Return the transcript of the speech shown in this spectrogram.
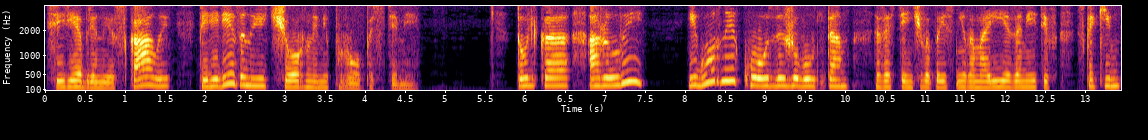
серебряные скалы, перерезанные черными пропастями. Только орлы и горные козы живут там, застенчиво пояснила Мария, заметив, с каким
